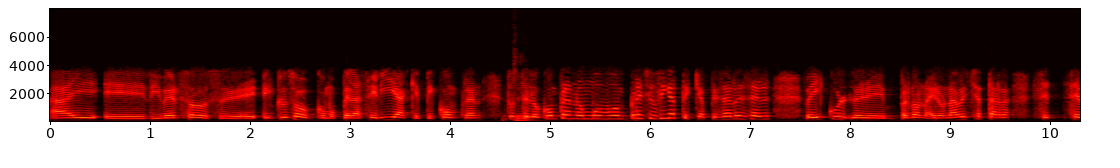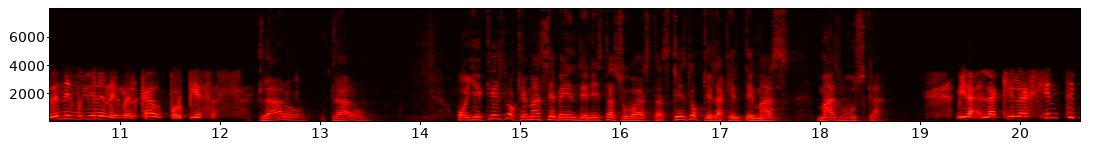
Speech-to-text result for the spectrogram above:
hay eh, diversos, eh, incluso como pedacería que te compran, entonces Sí. te lo compran a un muy buen precio. Fíjate que a pesar de ser vehículo, eh, perdón, aeronaves chatarra, se, se venden muy bien en el mercado por piezas. Claro, claro. Oye, ¿qué es lo que más se vende en estas subastas? ¿Qué es lo que la gente más, más busca? Mira, la que la gente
